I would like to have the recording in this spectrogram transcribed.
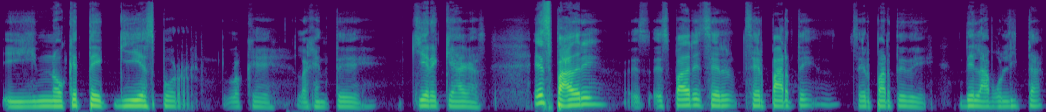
Y no que te guíes por lo que la gente quiere que hagas es padre, es, es padre ser, ser parte, ser parte de, de la bolita,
